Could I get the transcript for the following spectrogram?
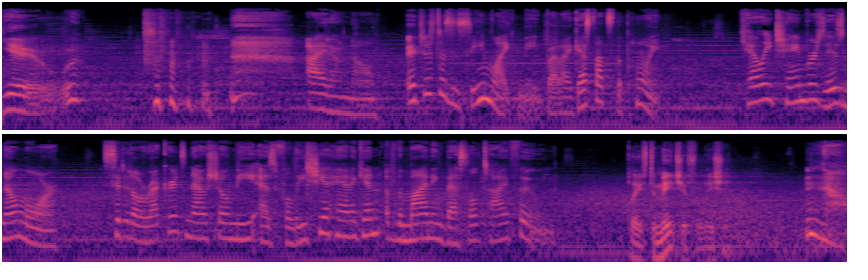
you. I don't know. It just doesn't seem like me, but I guess that's the point. Kelly Chambers is no more. Citadel records now show me as Felicia Hannigan of the mining vessel Typhoon. Pleased to meet you, Felicia. No,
